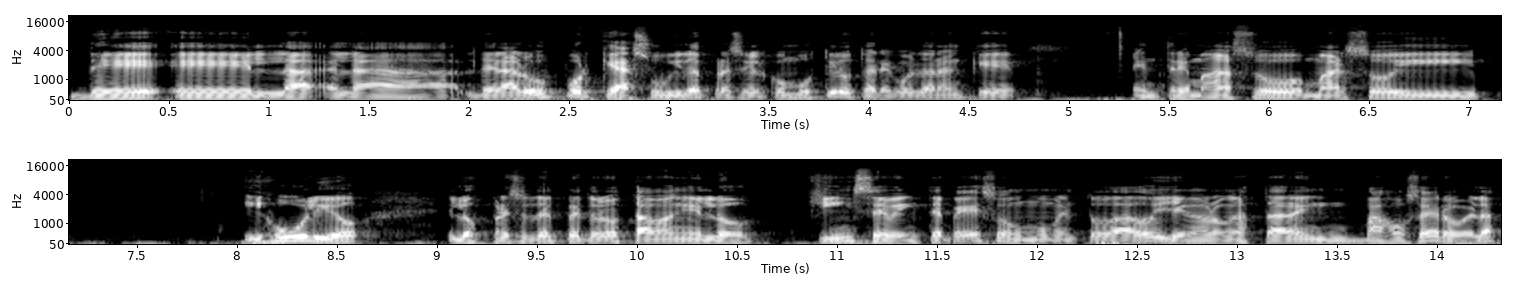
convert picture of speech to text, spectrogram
de, eh, la, de la luz porque ha subido el precio del combustible. Ustedes recordarán que entre marzo, marzo y, y julio los precios del petróleo estaban en los 15, 20 pesos en un momento dado y llegaron a estar en bajo cero, ¿verdad?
